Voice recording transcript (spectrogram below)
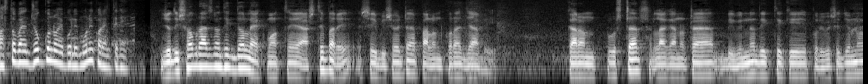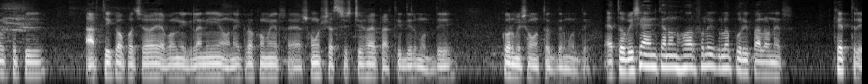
বাস্তবায়নযোগ্য নয় বলে মনে করেন তিনি। যদি সব রাজনৈতিক দল একমতে আসতে পারে, সেই বিষয়টা পালন করা যাবে কারণ পোস্টার লাগানোটা বিভিন্ন দিক থেকে পরিবেশের জন্য ক্ষতি, আর্থিক অপচয় এবং এগুলা নিয়ে অনেক রকমের সমস্যার সৃষ্টি হয় প্রার্থীদের মধ্যে, কর্মী সমর্থকদের মধ্যে। এত বেশি আইন কানুন হওয়ার ফলে এগুলো পরিপালনের ক্ষেত্রে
